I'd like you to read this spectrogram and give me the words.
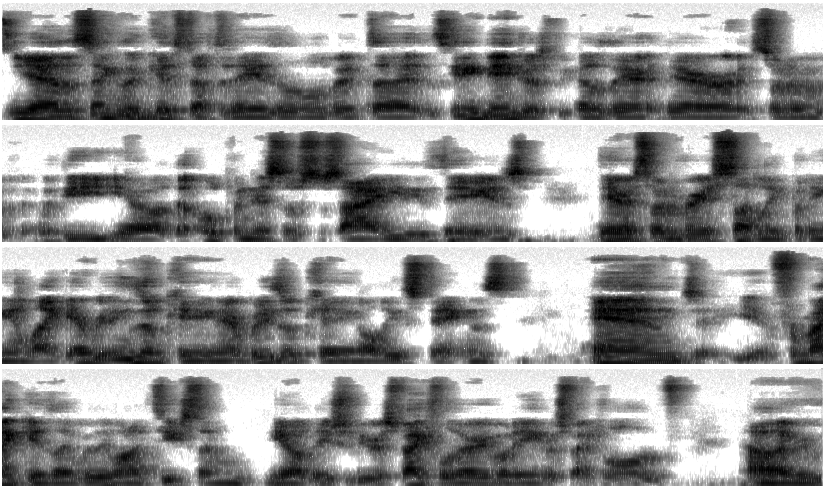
Yeah, the secular kid stuff today is a little bit uh, it's getting dangerous because they're they're sort of the you know the openness of society these days. They're sort of very subtly putting in like everything's okay and everybody's okay and all these things. And for my kids, I really want to teach them, you know, they should be respectful of everybody, and respectful of how every,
